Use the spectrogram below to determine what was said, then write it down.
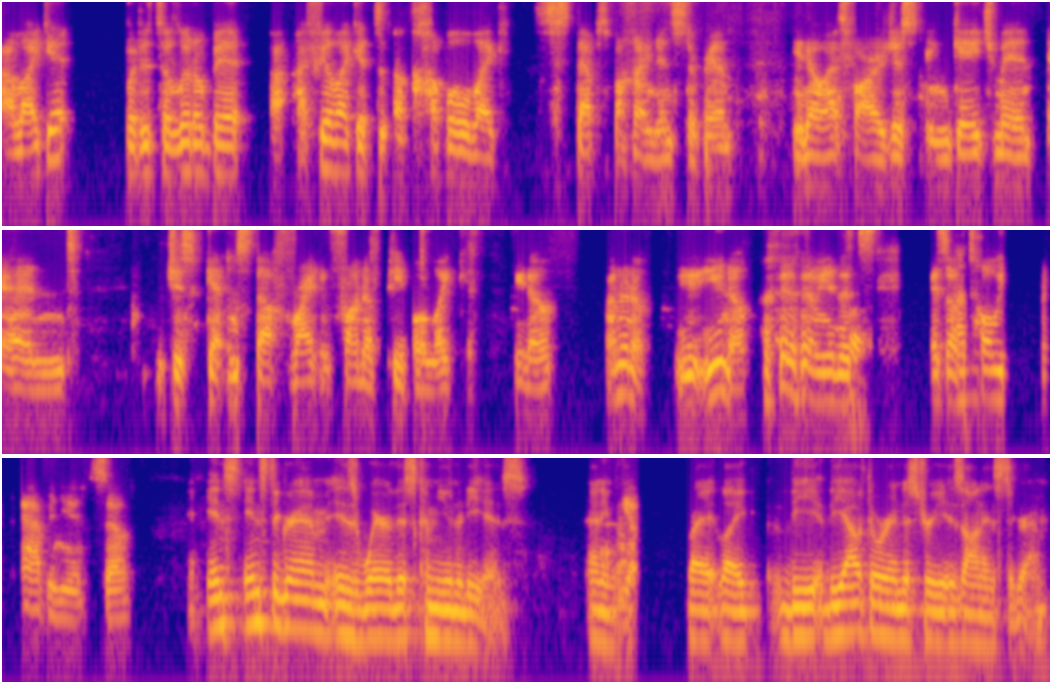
I like it, but it's a little bit. I feel like it's a couple like steps behind Instagram. You know, as far as just engagement and just getting stuff right in front of people. Like, you know, I don't know. You, you know, I mean, it's it's a totally different avenue. So, Instagram is where this community is. Anyway, yep. right? Like the the outdoor industry is on Instagram,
